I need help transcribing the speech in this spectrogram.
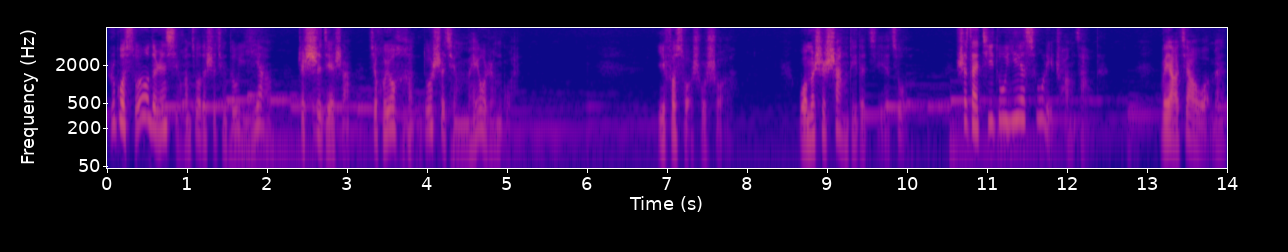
如果所有的人喜欢做的事情都一样，这世界上就会有很多事情没有人管。以弗所书说：“我们是上帝的杰作，是在基督耶稣里创造的，为要叫我们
